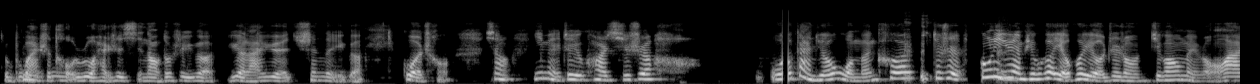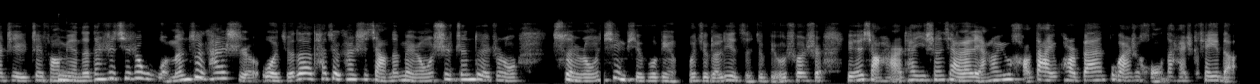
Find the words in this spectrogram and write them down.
就不管是投入还是洗脑，都是一个越来越深的一个过程。像医美这一块，其实我感觉我们科就是公立医院皮肤科也会有这种激光美容啊这这方面的，但是其实我们最开始，我觉得他最开始讲的美容是针对这种损容性皮肤病。我举个例子，就比如说是有些小孩儿他一生下来脸上有好大一块斑，不管是红的还是黑的。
